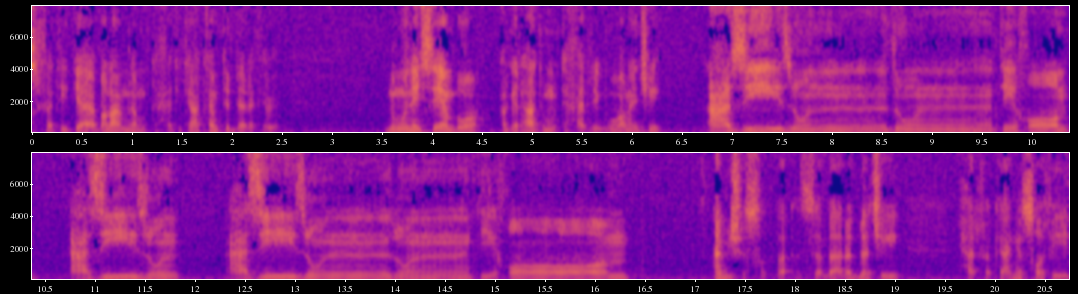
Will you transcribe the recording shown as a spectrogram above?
سفەتی تایە بەڵام لە متەحریکا کەمتر دەرەکەوێت نمونەی سێم بۆ ئەگەر هات و متەحریک بووڵێن چی عزیزون زونتی خۆم عزیزون عزیز ذو انتقام ئەمیشە سەبارەت بەچی حرفەکانی سەفیر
